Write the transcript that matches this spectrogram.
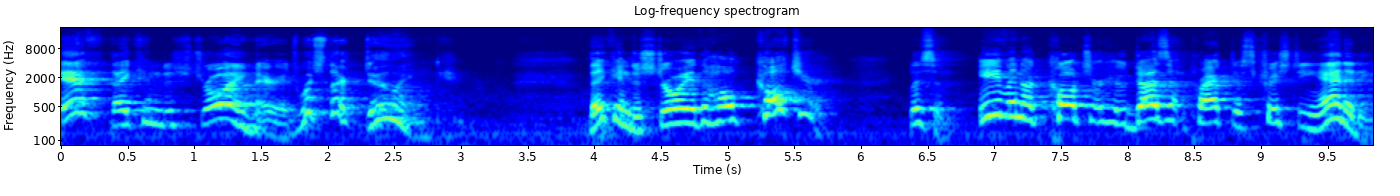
If they can destroy marriage, which they're doing, they can destroy the whole culture. Listen, even a culture who doesn't practice Christianity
